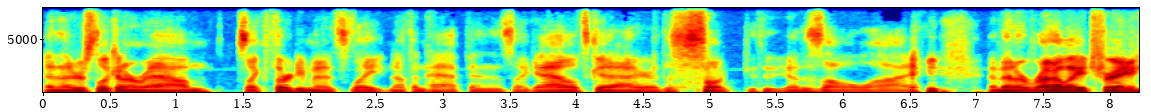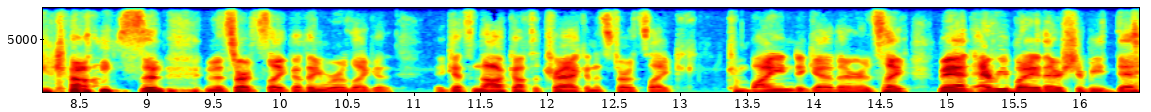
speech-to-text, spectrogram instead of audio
And they're just looking around. It's like 30 minutes late. Nothing happened. It's like, ah, let's get out of here. This is all, you know, this is all a lie. And then a runaway train comes and, and it starts like the thing where like it, it gets knocked off the track and it starts like combining together. It's like, man, everybody there should be dead.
